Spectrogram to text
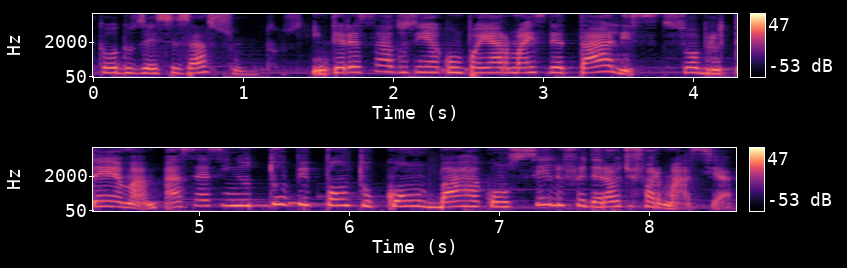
todos esses assuntos. Interessados em acompanhar mais detalhes sobre o tema, acessem youtube.com barra Conselho Federal de Farmácia.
